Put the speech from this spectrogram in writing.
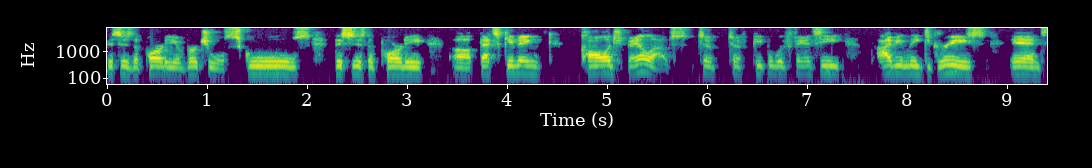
This is the party of virtual schools. This is the party uh, that's giving college bailouts to, to people with fancy Ivy League degrees. And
